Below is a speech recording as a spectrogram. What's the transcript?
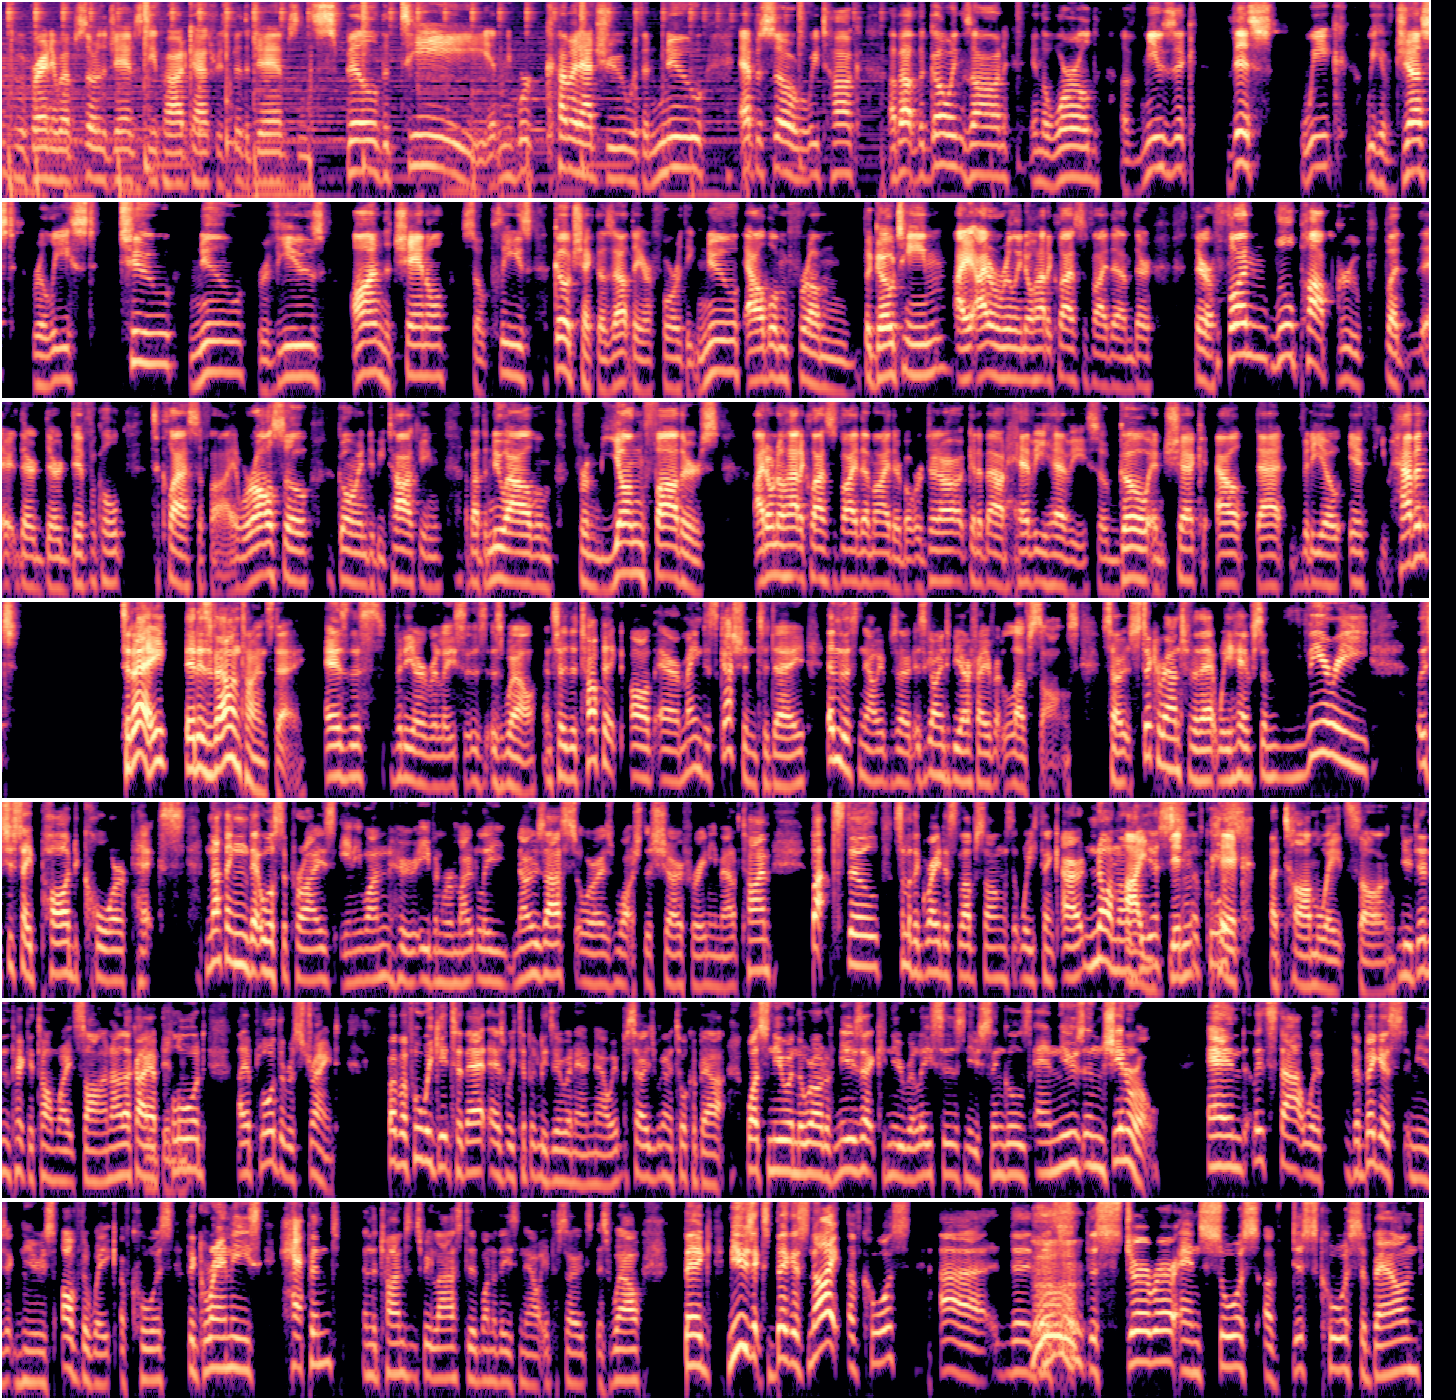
Welcome to a brand new episode of the Jams Tea Podcast, we spit the jams and spill the tea. And we're coming at you with a new episode where we talk about the goings on in the world of music. This week, we have just released two new reviews on the channel. So please go check those out. They are for the new album from the Go team. I, I don't really know how to classify them. They're they're a fun little pop group, but they're, they're they're difficult to classify. And we're also going to be talking about the new album from Young Fathers. I don't know how to classify them either, but we're talking about heavy, heavy. So go and check out that video if you haven't. Today, it is Valentine's Day as this video releases as well. And so the topic of our main discussion today in this now episode is going to be our favorite love songs. So stick around for that. We have some very let's just say pod core picks. Nothing that will surprise anyone who even remotely knows us or has watched the show for any amount of time, but still some of the greatest love songs that we think are non-obvious. I didn't of course. pick a Tom Waits song. You didn't pick a Tom Waits song, and I look, I, I applaud, I applaud the restraint. But before we get to that, as we typically do in our now episodes, we're going to talk about what's new in the world of music, new releases, new singles, and news in general. And let's start with the biggest music news of the week, of course. The Grammys happened in the time since we last did one of these now episodes as well. Big music's biggest night, of course. Uh the the, the stirrer and source of discourse abound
